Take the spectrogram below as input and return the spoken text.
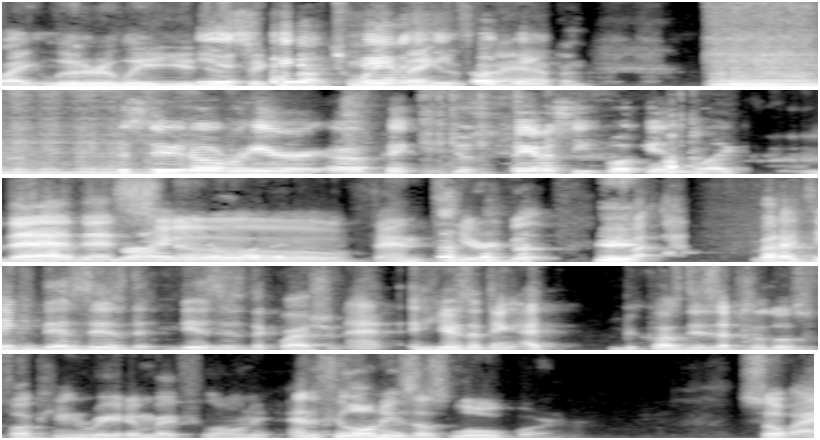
Like literally, you He just is picked fan- about 20 things that's gonna happen. This dude over here uh, picked just fantasy booking like That out of his that's mind. So fan theory. But Yeah. but I think this is the, this is the question. And here's the thing, I, because this episode was fucking written by Filoni, and Filoni is a slow burner. So I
